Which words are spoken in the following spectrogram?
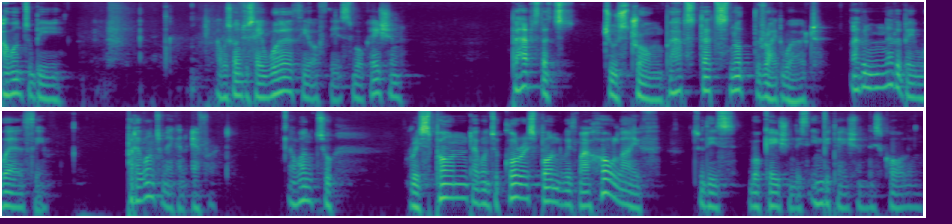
I want to be I was going to say worthy of this vocation. Perhaps that's too strong. Perhaps that's not the right word. I will never be worthy. But I want to make an effort. I want to respond, I want to correspond with my whole life to this vocation, this invitation, this calling.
